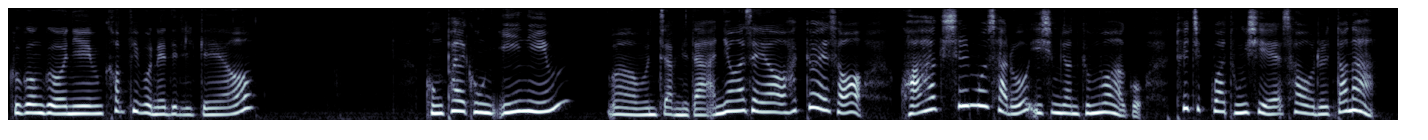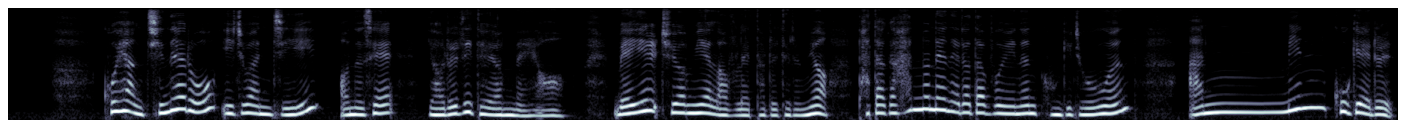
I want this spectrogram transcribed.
9095님 커피 보내드릴게요. 0802님, 어, 문자입니다. 안녕하세요. 학교에서 과학 실무사로 20년 근무하고 퇴직과 동시에 서울을 떠나 고향 진해로 이주한 지 어느새 열흘이 되었네요. 매일 주현미의 러브레터를 들으며 바다가 한눈에 내려다 보이는 공기 좋은 안민 고개를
